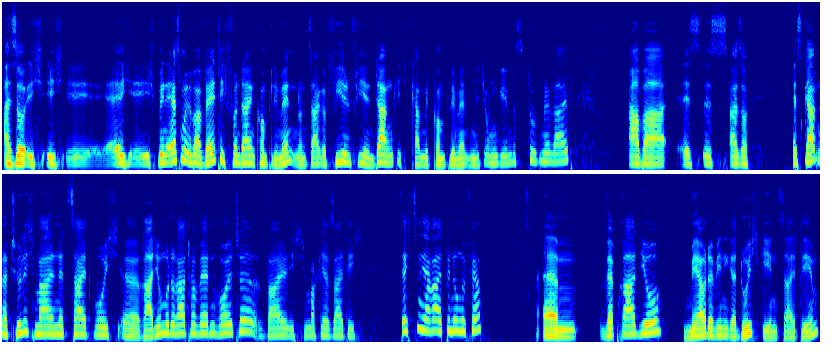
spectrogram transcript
Also ich, ich, äh, ich, ich bin erstmal überwältigt von deinen Komplimenten und sage vielen, vielen Dank. Ich kann mit Komplimenten nicht umgehen, das tut mir leid. Aber es ist, also es gab natürlich mal eine Zeit, wo ich äh, Radiomoderator werden wollte, weil ich mache ja seit ich 16 Jahre alt bin ungefähr. Ähm, Webradio, mehr oder weniger durchgehend seitdem.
